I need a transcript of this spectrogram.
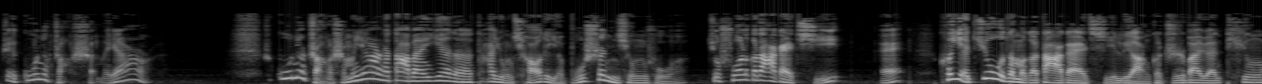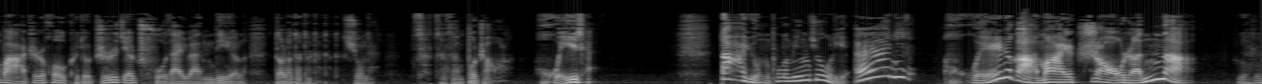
这姑娘长什么样啊？这姑娘长什么样？呢？大半夜的，大勇瞧的也不甚清楚啊，就说了个大概齐。哎，可也就这么个大概齐。两个值班员听罢之后，可就直接杵在原地了。得了，得得得得，兄弟，咱咱咱不找了，回去。大勇不明就里，哎，你这回去干嘛呀？找人呢？你说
